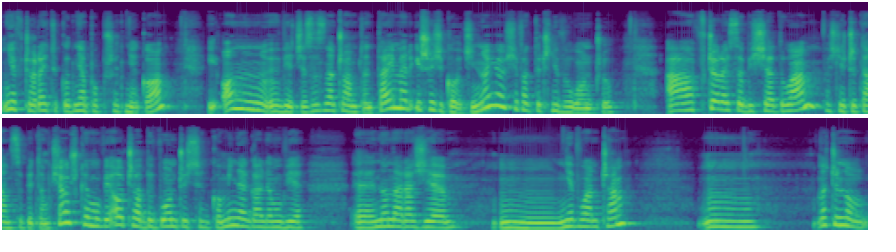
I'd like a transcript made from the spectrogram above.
nie wczoraj, tylko dnia poprzedniego i on, wiecie, zaznaczyłam ten timer i 6 godzin, no i on się faktycznie wyłączył. A wczoraj sobie siadłam, właśnie czytałam sobie tą książkę, mówię, o, trzeba by włączyć ten kominek, ale mówię, e, no na razie mm, nie włączam. Mm, znaczy, no,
